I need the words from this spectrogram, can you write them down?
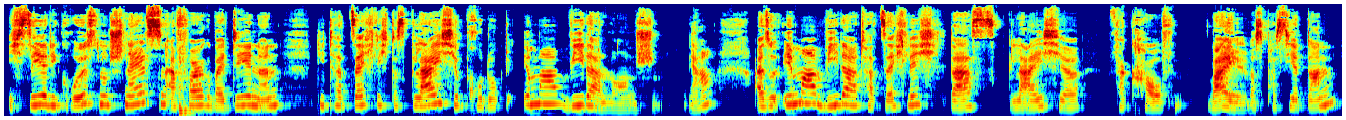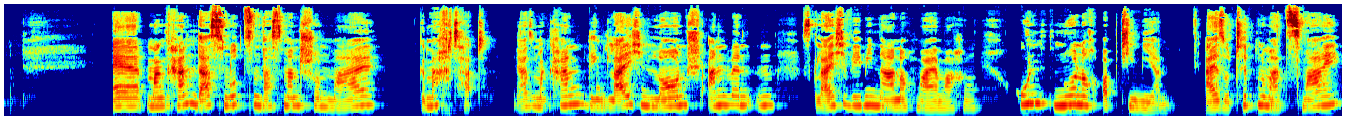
Ich sehe die größten und schnellsten Erfolge bei denen, die tatsächlich das gleiche Produkt immer wieder launchen. Ja, also immer wieder tatsächlich das gleiche verkaufen. Weil, was passiert dann? Äh, man kann das nutzen, was man schon mal gemacht hat. Ja, also man kann den gleichen Launch anwenden, das gleiche Webinar nochmal machen und nur noch optimieren. Also Tipp Nummer zwei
